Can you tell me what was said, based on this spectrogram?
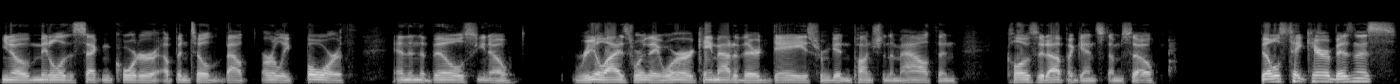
you know, middle of the second quarter up until about early fourth. And then the Bills, you know, realized where they were, came out of their days from getting punched in the mouth and closed it up against them. So Bills take care of business.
